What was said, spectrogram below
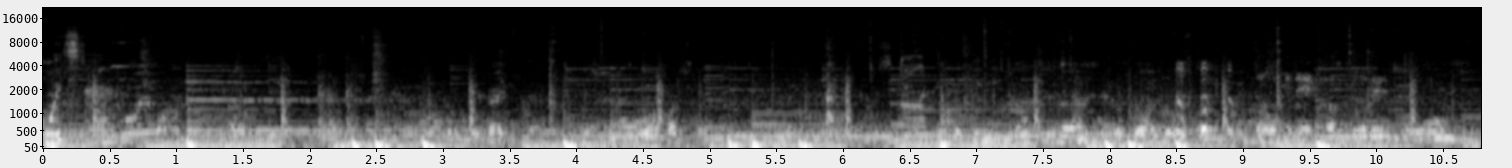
Oyster. It's not like the creamy tofu.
